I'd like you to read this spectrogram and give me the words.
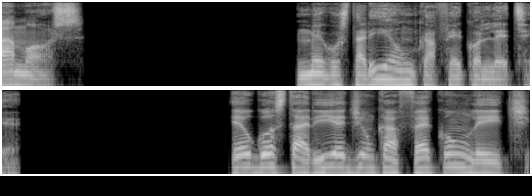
Vamos. Me gustaría un café con leche. Eu gostaria de um café com leite.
